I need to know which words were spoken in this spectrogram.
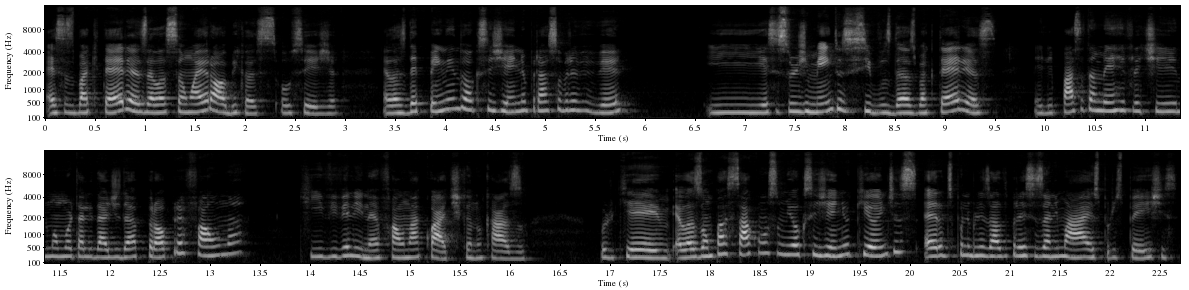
essas bactérias elas são aeróbicas, ou seja, elas dependem do oxigênio para sobreviver. E esse surgimento excessivo das bactérias, ele passa também a refletir numa mortalidade da própria fauna que vive ali, né? Fauna aquática, no caso. Porque elas vão passar a consumir oxigênio que antes era disponibilizado para esses animais, para os peixes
